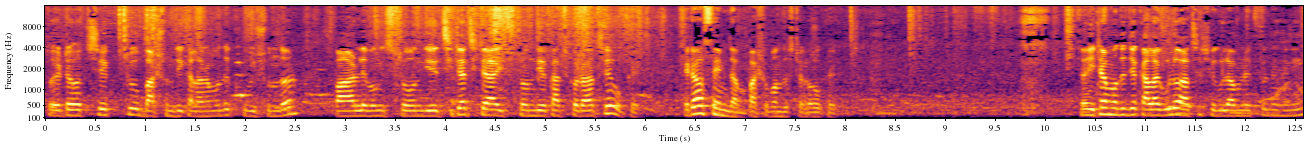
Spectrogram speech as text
তো এটা হচ্ছে একটু বাসন্তী কালারের মধ্যে, খুবই সুন্দর। পার্ল এবং স্টোন দিয়ে ছিটা ছিটা স্টোন দিয়ে কাজ করা আছে, ওকে। এটাও সেম দাম, পাঁচশো পঞ্চাশ টাকা, ওকে। তো এটার মধ্যে যে কালারগুলো আছে, সেগুলো আমরা একটু দেখে নিই।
